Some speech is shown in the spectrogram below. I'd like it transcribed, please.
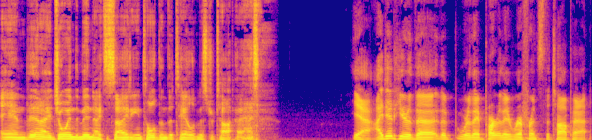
and then I joined the Midnight Society and told them the tale of Mister Top Hat. Yeah, I did hear the, the where they part where they reference the top hat.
